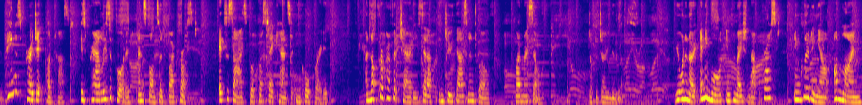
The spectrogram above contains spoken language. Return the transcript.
The Penis Project podcast is proudly supported and sponsored by PROST, Exercise for Prostate Cancer Incorporated, a not for profit charity set up in 2012 by myself, Dr. Joe Milios. If you want to know any more information about PROST, including our online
